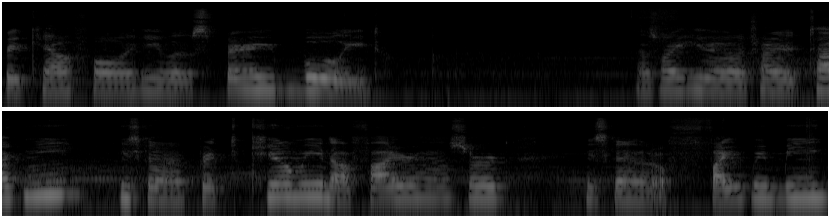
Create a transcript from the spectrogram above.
Be careful. He was very bullied. That's why he uh, tried to attack me. He's gonna try to kill me. That fire hazard. He's gonna fight with me.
